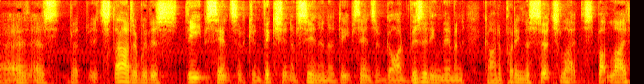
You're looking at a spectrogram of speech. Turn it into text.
Uh, as, as, but it started with this deep sense of conviction of sin and a deep sense of God visiting them and kind of putting the searchlight, the spotlight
